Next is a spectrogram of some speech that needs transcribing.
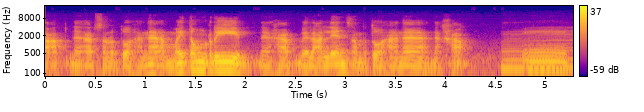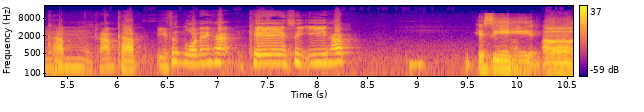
รับนะครับสำหรับตัวฮาน่าไม่ต้องรีบนะครับ เวลาเล่นสำหรับตัวฮาน่านะครับ อืมครับ ครับ ครับ อีกสักตัวหนึงฮะ KCE ครับ KC เอ่อ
